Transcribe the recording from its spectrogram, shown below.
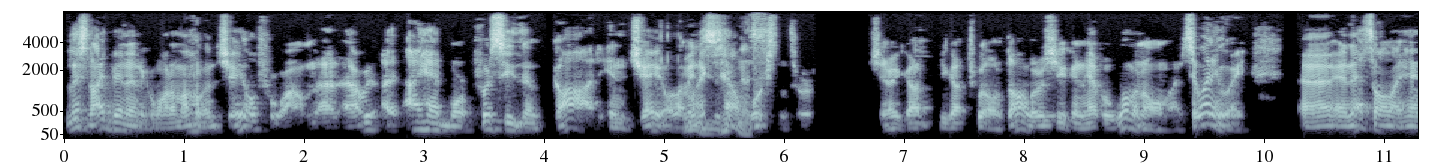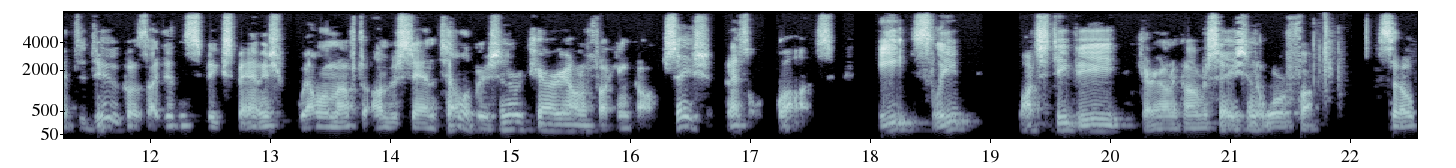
listen, I've been in a Guatemalan jail for a while. I, I, I had more pussy than God in jail. I mean, My this is how it works in third. You know, you got you got twelve dollars, you can have a woman all night. So anyway, uh, and that's all I had to do because I didn't speak Spanish well enough to understand television or carry on a fucking conversation. That's all it was. Eat, sleep, watch TV, carry on a conversation, or fuck. So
